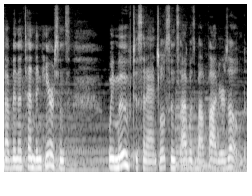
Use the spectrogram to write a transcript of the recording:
I've been attending here since we moved to San Angelo since I was about five years old.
